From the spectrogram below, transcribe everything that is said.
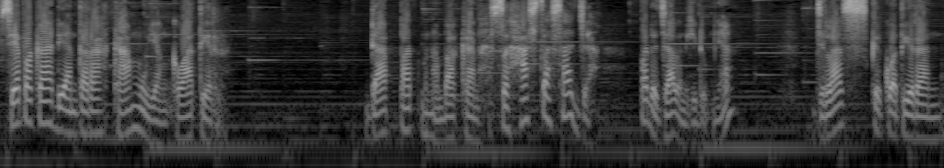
Siapakah di antara kamu yang khawatir dapat menambahkan sehasta saja pada jalan hidupnya? Jelas kekhawatiran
